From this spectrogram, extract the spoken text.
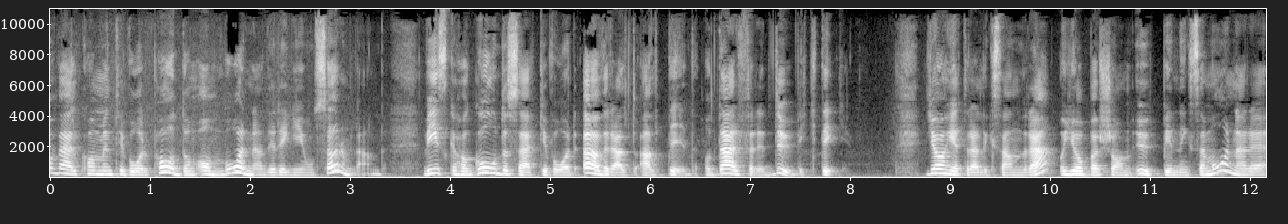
och välkommen till vår podd om omvårdnad i Region Sörmland. Vi ska ha god och säker vård överallt och alltid och därför är du viktig. Jag heter Alexandra och jobbar som utbildningssamordnare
